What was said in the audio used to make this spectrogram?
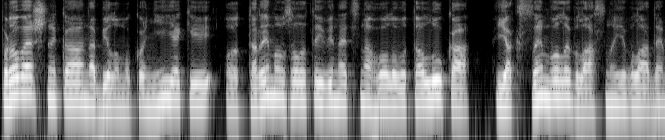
про вершника на білому коні, який отримав золотий вінець на голову та лука як символи власної влади,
